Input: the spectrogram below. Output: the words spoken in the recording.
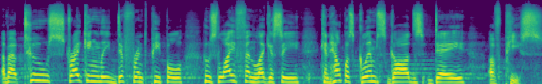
about two strikingly different people whose life and legacy can help us glimpse God's day of peace.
